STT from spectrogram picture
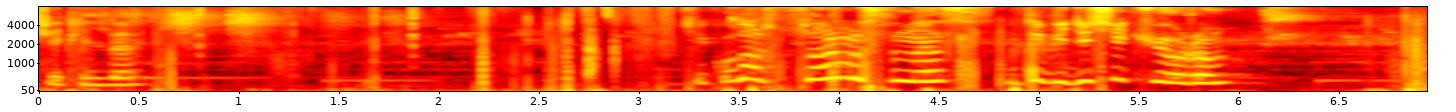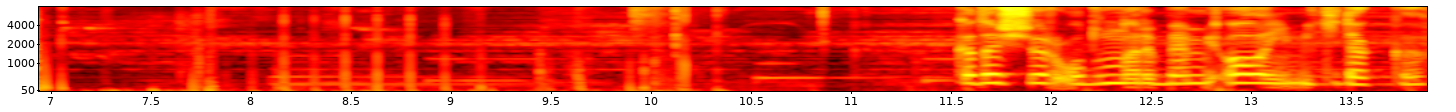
şekilde. Kekolar susar mısınız? Bir de video çekiyorum. Arkadaşlar odunları ben bir alayım iki dakika.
